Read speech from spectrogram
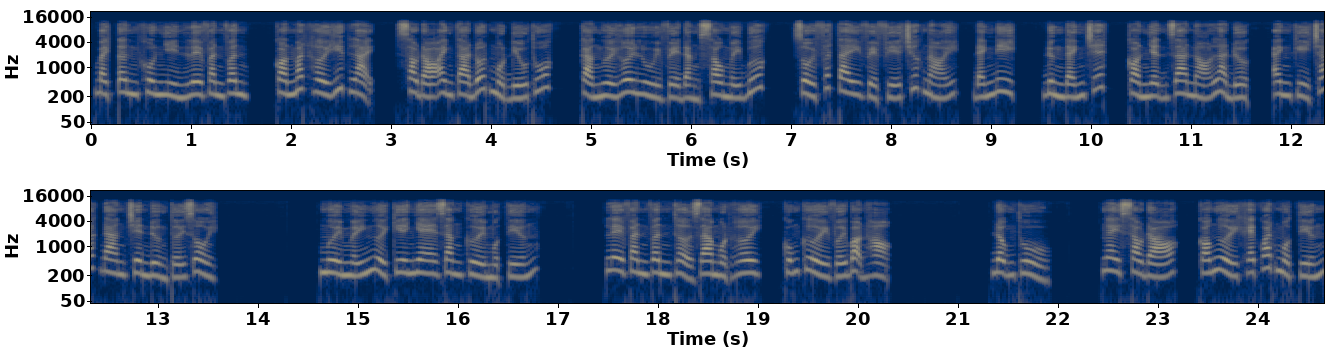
Bạch Tân Khôn nhìn Lê Văn Vân, con mắt hơi híp lại, sau đó anh ta đốt một điếu thuốc, cả người hơi lùi về đằng sau mấy bước, rồi phất tay về phía trước nói, đánh đi, đừng đánh chết, còn nhận ra nó là được, anh Kỳ chắc đang trên đường tới rồi. Mười mấy người kia nhe răng cười một tiếng. Lê Văn Vân thở ra một hơi, cũng cười với bọn họ. Động thủ. Ngay sau đó, có người khẽ quát một tiếng,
